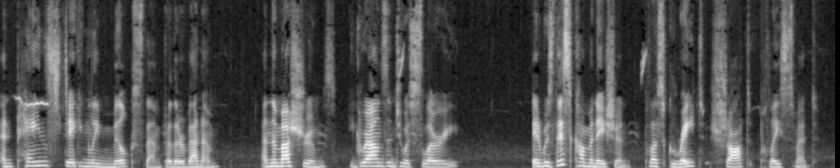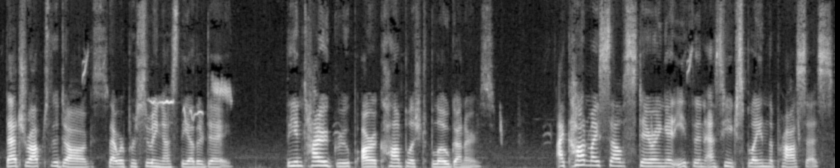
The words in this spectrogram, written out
and painstakingly milks them for their venom, and the mushrooms he grounds into a slurry. It was this combination, plus great shot placement, that dropped the dogs that were pursuing us the other day. The entire group are accomplished blowgunners. I caught myself staring at Ethan as he explained the process.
